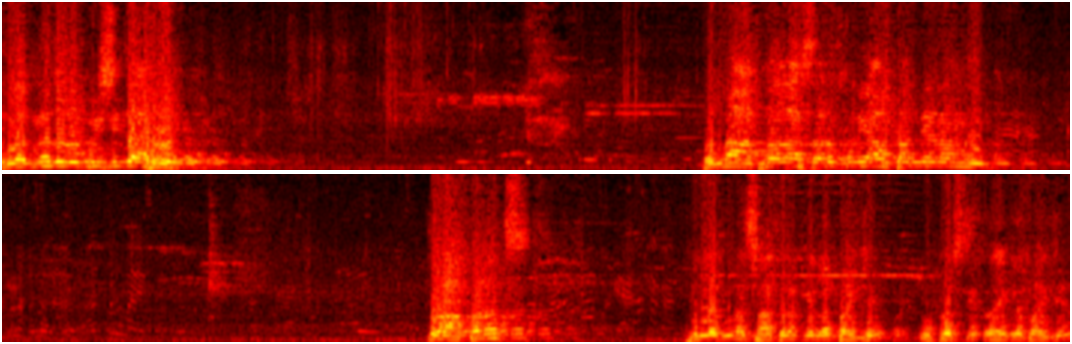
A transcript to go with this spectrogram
हे लग्न जर ओबीसीचं आहे पण मग आपल्याला सर कोणी अवतार देणार नाही. तेव्हा आपणच हे लग्न साजरं केलं पाहिजे उपस्थित राहिलं पाहिजे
